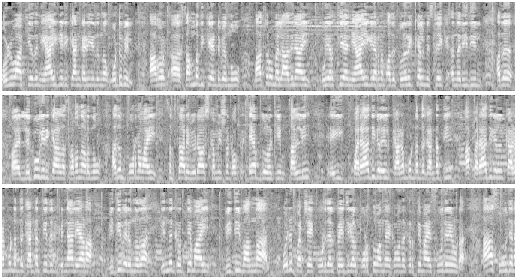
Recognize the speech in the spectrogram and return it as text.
ഒഴിവാക്കിയത് ന്യായീകരിക്കാൻ കഴിയില്ലെന്ന് ഒടുവിൽ അവർ സമ്മതിക്കേണ്ടി വന്നു മാത്രവുമല്ല അതിനായി ഉയർത്തിയ ന്യായീകരണം അത് ക്ലറിക്കൽ മിസ്റ്റേക്ക് എന്ന രീതിയിൽ അത് ലഘൂകരിക്കാനുള്ള ശ്രമം നടന്നു. അതും പൂർണമായി സംസ്ഥാന വിവരാവകാശ commissioner doctor A Abdul Hakeem തള്ളി. ഈ പരാതികളിൽ കഴമ്പുണ്ടെന്ന് കണ്ടെത്തി. ആ പരാതികളിൽ കഴമ്പുണ്ടെന്ന് കണ്ടെത്തിയതിന് പിന്നാലെയാണ് വിധി വരുന്നത്. ഇന്ന് കൃത്യമായി വിധി വന്നാൽ ഒരു പക്ഷേ കൂടുതൽ പേജുകൾ പുറത്തു വന്നേക്കുമെന്ന് കൃത്യമായ സൂചനയുണ്ട്. ആ സൂചന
